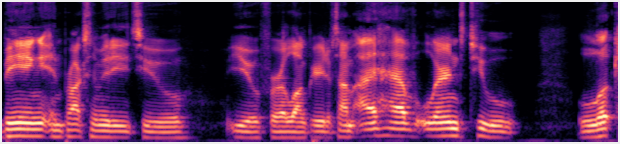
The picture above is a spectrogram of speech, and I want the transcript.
being in proximity to you for a long period of time, I have learned to look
